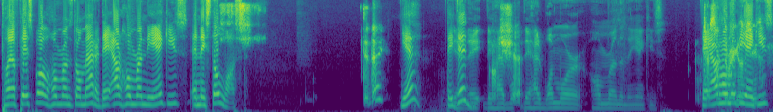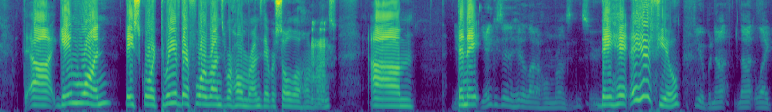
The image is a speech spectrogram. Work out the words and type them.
playoff baseball, home runs don't matter. They out home run the Yankees and they still lost. Did they? Yeah, they Yeah, did. They, they Oh, had shit. they had one more home run than the Yankees. They Just out like the homered the Yankees. Uh, game one, they scored three of their four runs were home runs. They were solo home Mm-hmm. runs. Um, Then they- Yankees didn't hit a lot of home runs in the series. they hit they hit a few. A few, but not not like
